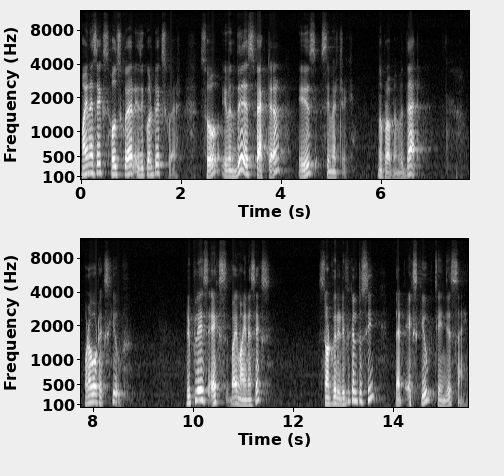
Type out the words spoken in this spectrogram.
Minus x whole square is equal to x square. So, even this factor is symmetric no problem with that. What about x cube? Replace x by minus x it is not very difficult to see that x cube changes sign.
